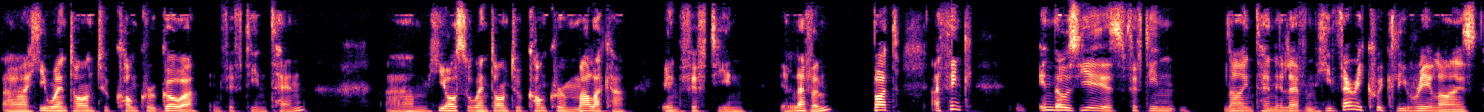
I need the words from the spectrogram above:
Uh, he went on to conquer Goa in 1510. Um, he also went on to conquer Malacca in 1511. But I think in those years, 15, 9, 10, 11, he very quickly realized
